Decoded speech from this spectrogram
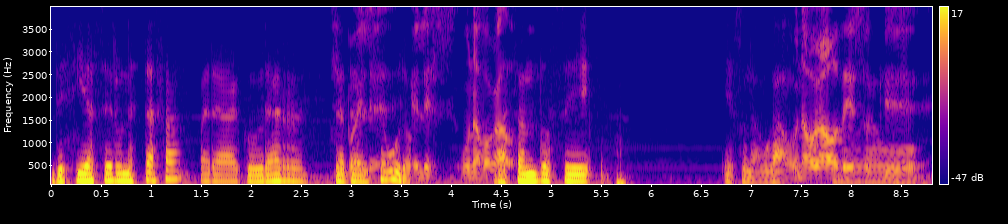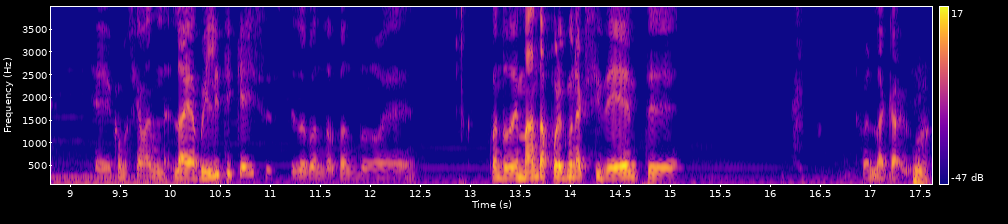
decide hacer una estafa para cobrar plata pues del seguro. Él es un abogado. Basándose. Es un abogado. Un abogado de esos que. Eh, ¿Cómo se llaman? Liability cases. Eso cuando. cuando eh, cuando demandas por algún accidente. la cago.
